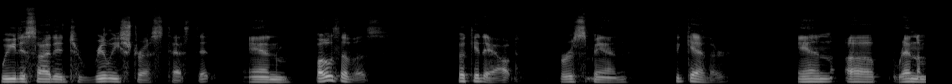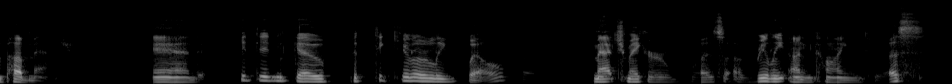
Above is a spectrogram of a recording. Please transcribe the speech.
we decided to really stress test it, and both of us took it out for a spin together in a random pub match. And it didn't go particularly well. The matchmaker was uh, really unkind to us.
